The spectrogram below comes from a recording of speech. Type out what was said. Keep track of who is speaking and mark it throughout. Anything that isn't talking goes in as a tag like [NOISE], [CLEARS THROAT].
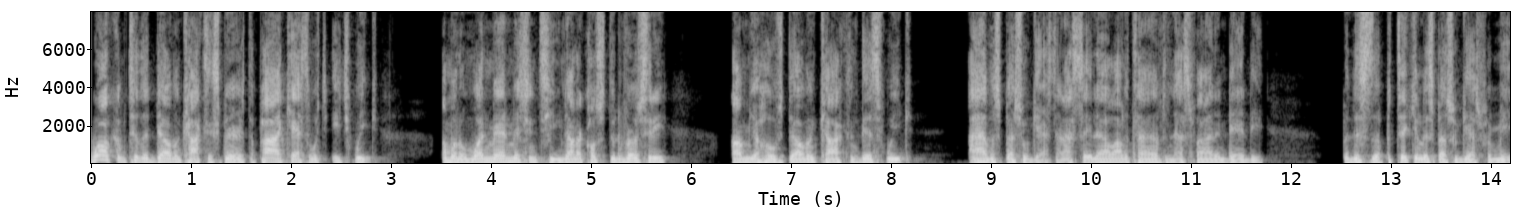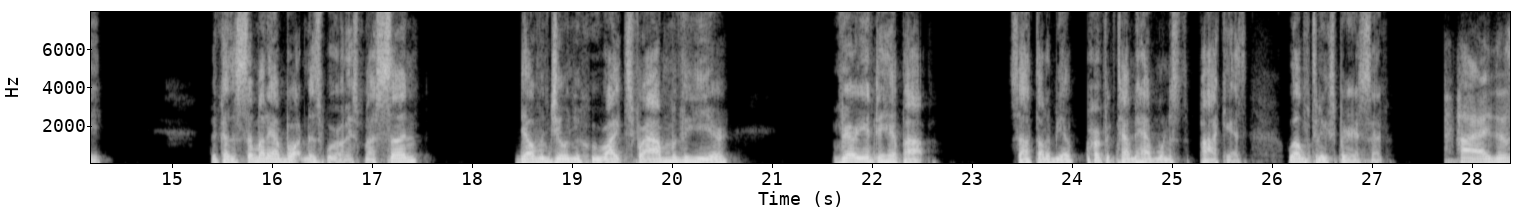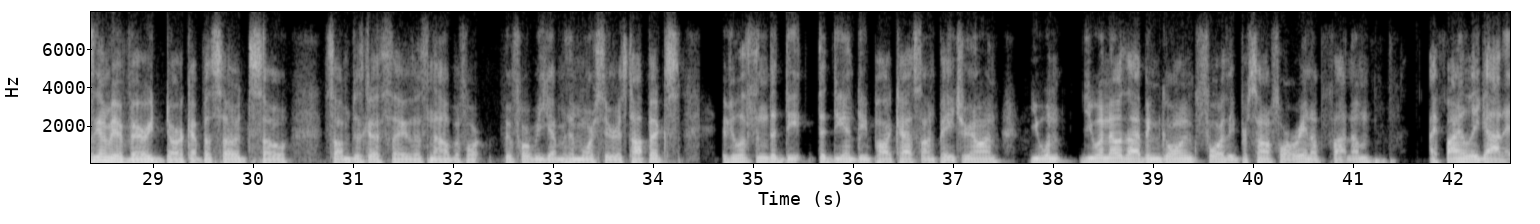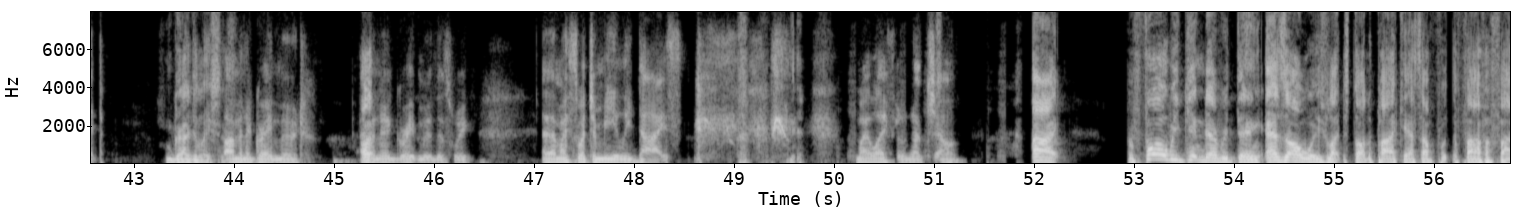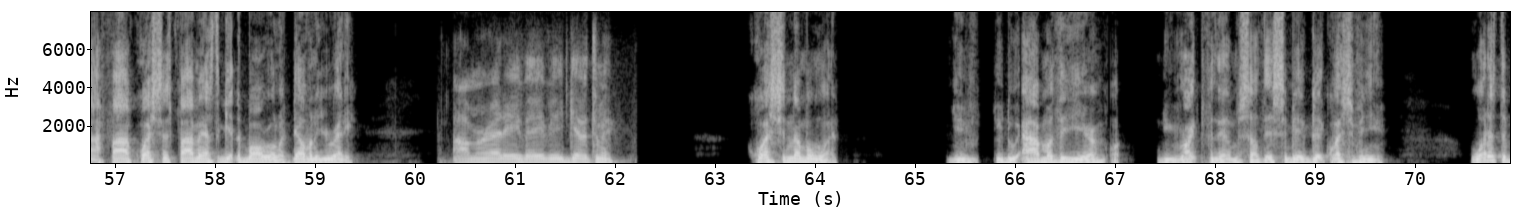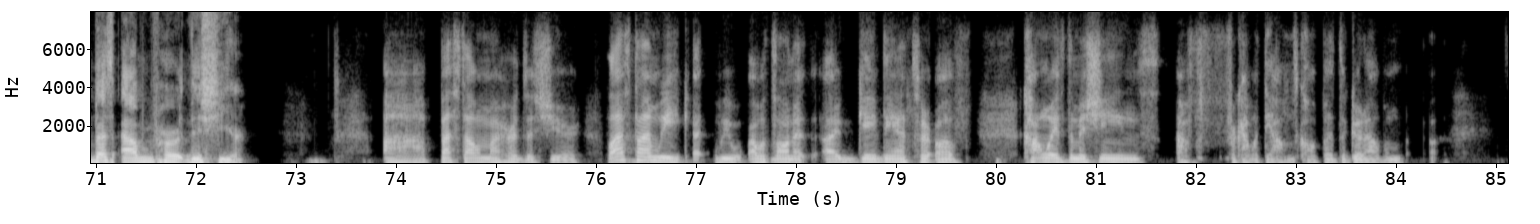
Speaker 1: Welcome to the Delvin Cox Experience, the podcast in which each week I'm on a one man mission to unite our culture through diversity. I'm your host, Delvin Cox, and this week I have a special guest. And I say that a lot of times, and that's fine and dandy. But this is a particular special guest for me because it's somebody I brought in this world. It's my son, Delvin Jr., who writes for Album of the Year, very into hip hop. So I thought it'd be a perfect time to have him on this podcast. Welcome to the experience, son.
Speaker 2: Hi, this is gonna be a very dark episode, so so I'm just gonna say this now before before we get into more serious topics. If you listen to D, the D and D podcast on Patreon, you wouldn't you will know that I've been going for the Persona 4 Arena Platinum. I finally got it.
Speaker 1: Congratulations.
Speaker 2: So I'm in a great mood. I'm uh, in a great mood this week, and then my Switch immediately dies. [LAUGHS] [LAUGHS] my life in a nutshell.
Speaker 1: All right. Before we get into everything, as always, we like to start the podcast off with the five for five. Five questions, five minutes to get the ball rolling. Delvin, are you ready?
Speaker 2: I'm ready, baby. Give it to me.
Speaker 1: Question number one. You you do album of the year. You write for them, so this should be a good question for you. What is the best album you've heard this year?
Speaker 2: Uh, best album I heard this year. Last time we we I was on it, I gave the answer of Conway's the Machines I forgot what the album's called, but it's a good album.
